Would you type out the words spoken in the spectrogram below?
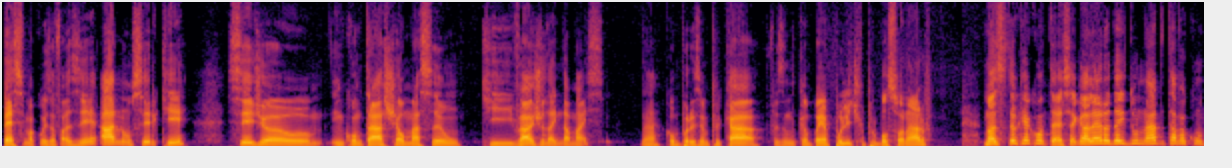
péssima coisa a fazer, a não ser que seja em contraste a uma ação que vai ajudar ainda mais, né? Como, por exemplo, ficar fazendo campanha política pro Bolsonaro, mas então o que acontece? A galera daí do nada tava com.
